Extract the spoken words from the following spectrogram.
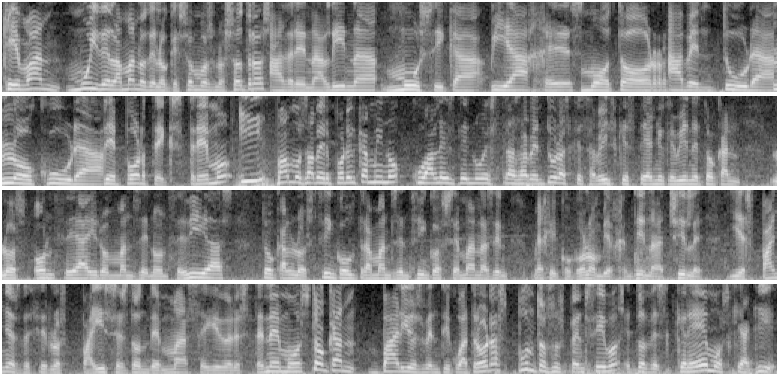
que van muy de la mano de lo que somos nosotros. Adrenalina, música, viajes, motor, aventura, locura, deporte extremo. Y vamos a ver por el camino cuáles de nuestras aventuras, que sabéis que este año que viene tocan los 11 Ironmans en 11 días, tocan los 5 Ultramans en 5 semanas en México, Colombia, Argentina, Chile y España, es decir, los países donde más seguidores tenemos. Tocan varios 24 horas, puntos suspensivos. Entonces creemos que aquí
